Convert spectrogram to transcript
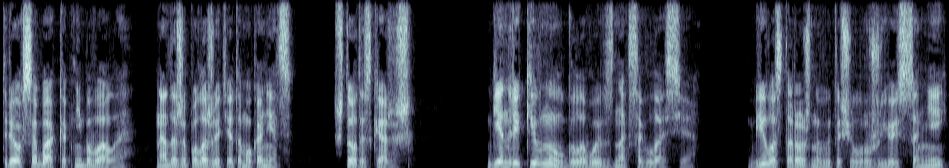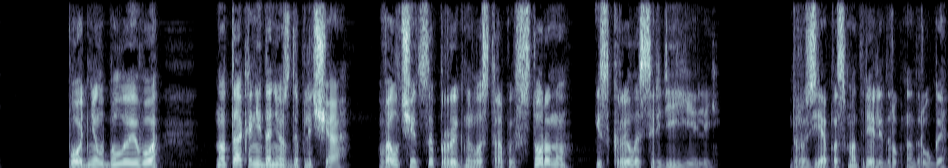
Трех собак, как не бывало. Надо же положить этому конец. Что ты скажешь?» Генри кивнул головой в знак согласия. Билл осторожно вытащил ружье из саней, поднял было его, но так и не донес до плеча. Волчица прыгнула с тропы в сторону и скрылась среди елей. Друзья посмотрели друг на друга.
